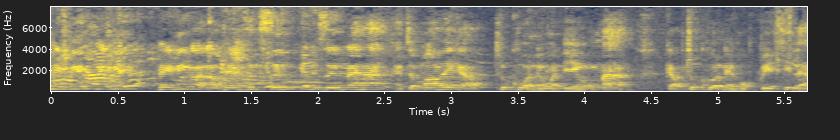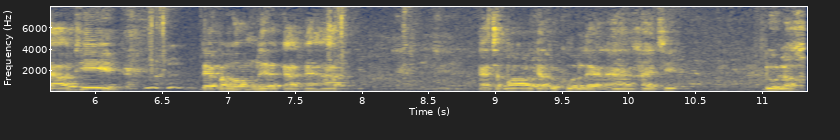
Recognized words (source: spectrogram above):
เพลงนี้เพลงนี้เพลงนี้ก่อนเอาเพลงซึ้งๆซึ้งๆนะฮะอยากจะมอบให้กับทุกคนในวันนี้มากๆกับทุกคนใน 6 ปีที่แล้วที่ได้มาล่องเรือกันนะครับอยากจะมอบให้กับทุกคนเลยนะฮะใครที่ดูละค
